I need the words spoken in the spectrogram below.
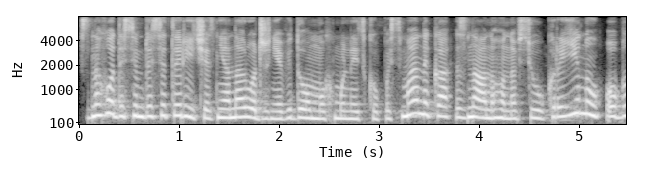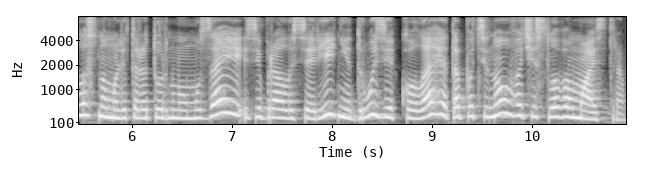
З нагоди 70-річчя з дня народження відомого хмельницького письменника, знаного на всю Україну, у обласному літературному музеї зібралися рідні, друзі, колеги та поціновувачі слова майстра.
